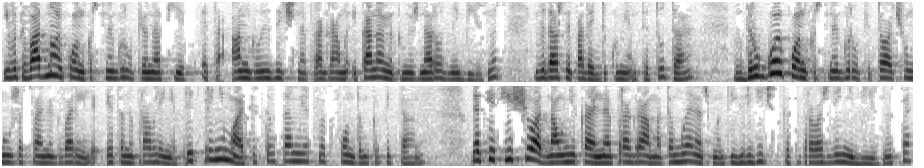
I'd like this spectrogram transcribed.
И вот в одной конкурсной группе у нас есть, это англоязычная программа «Экономика, международный бизнес», и вы должны подать документы туда. В другой конкурсной группе, то, о чем мы уже с вами говорили, это направление предпринимательства совместно с фондом капитана. У нас есть еще одна уникальная программа, это менеджмент и юридическое сопровождение бизнеса.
